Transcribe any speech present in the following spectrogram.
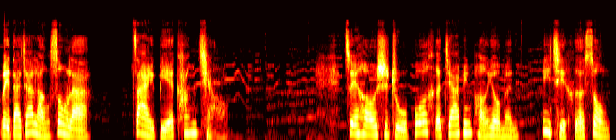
为大家朗诵了《再别康桥》。最后是主播和嘉宾朋友们一起合诵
